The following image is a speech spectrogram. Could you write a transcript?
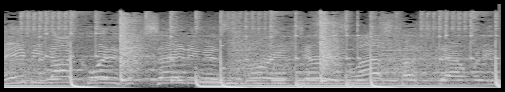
maybe not quite as exciting as Tamorrion Terry's last touchdown when he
